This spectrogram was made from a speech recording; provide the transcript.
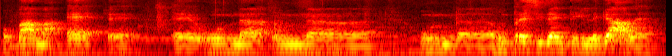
Obama è eh, eh, un, un, un, un, presidente illegale,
